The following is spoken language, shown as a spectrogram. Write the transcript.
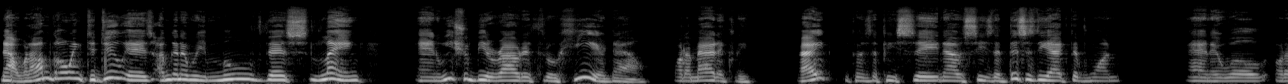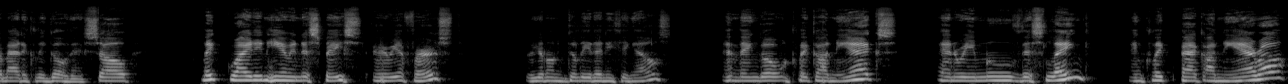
Now, what I'm going to do is I'm going to remove this link and we should be routed through here now automatically, right? Because the PC now sees that this is the active one and it will automatically go there. So click right in here in the space area first so you don't delete anything else. And then go and click on the X and remove this link and click back on the arrow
